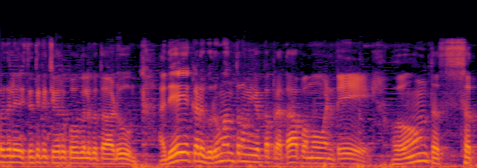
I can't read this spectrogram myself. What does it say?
వదిలే స్థితికి చేరుకోగలుగుతాడు. అదే ఇక్కడ గురుమంత్రం యొక్క ప్రతాపము అంటే ఓం తత్సత్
